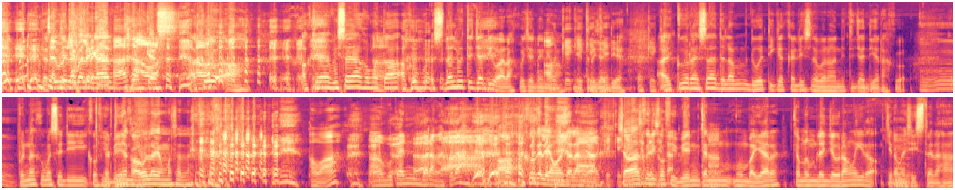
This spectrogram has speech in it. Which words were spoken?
Tu pergi lah. balik kan Ah, Aku ah. Okay bisa ya kamu tahu Aku selalu terjadi warah aku macam ni Okay, ah. okay, Yang okay, terjadi okay. eh. Okay, okay. Aku rasa dalam 2-3 kali sudah barang ni terjadi arah aku Hmm. Pernah aku masa di coffee Artinya bean kau lah yang masalah Awak ah, bukan barang aku lah. ah, Aku kali yang masalahnya Ah, okay, okay, okay. aku di coffee bean Kan membayar Kan membelanja orang lagi tau Kira my sister lah ha.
